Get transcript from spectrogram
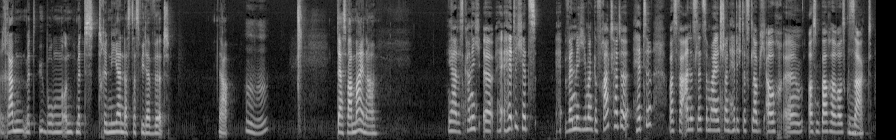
ran, mit Übungen und mit Trainieren, dass das wieder wird. Ja. Mhm. Das war meiner. Ja, das kann ich, äh, hätte ich jetzt, wenn mich jemand gefragt hatte, hätte, was war Annes letzter Meilenstein, hätte ich das, glaube ich, auch äh, aus dem Bauch heraus mhm. gesagt. Mhm.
